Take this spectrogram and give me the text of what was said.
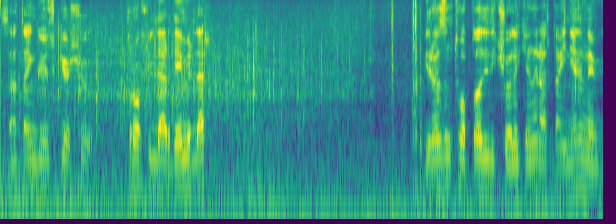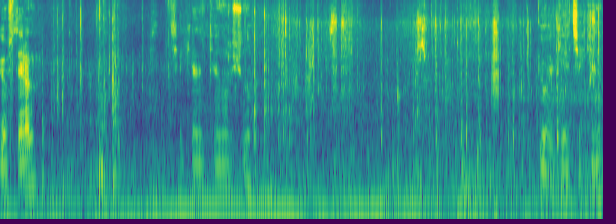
Zaten gözüküyor şu profiller, demirler. Birazın topladık şöyle kenara hatta inelim de bir gösterelim. Çekelim kenara şunu. Gölgeye çekelim.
